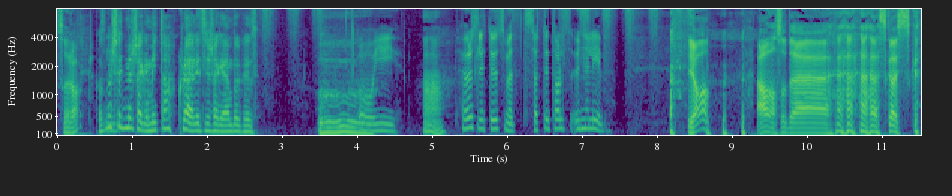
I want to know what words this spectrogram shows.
så rart. Hva som har skjedd med skjegget mitt, da? Klør jeg litt i skjegget? Uh. Oi. Ah. Høres litt ut som et 70-tallsunderliv. Ja. ja, altså det skal, skal,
